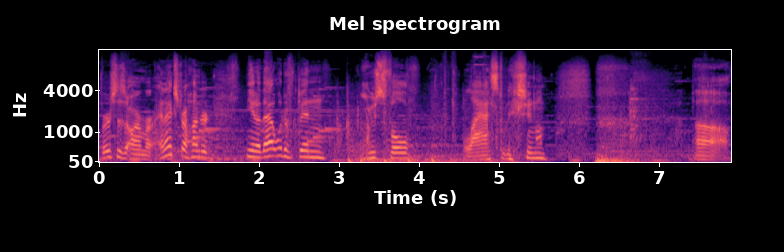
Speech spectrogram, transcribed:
Versus armor. An extra hundred you know, that would have been useful last mission. Uh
